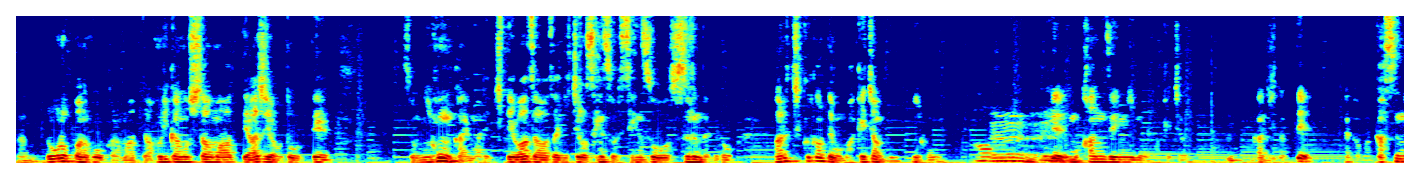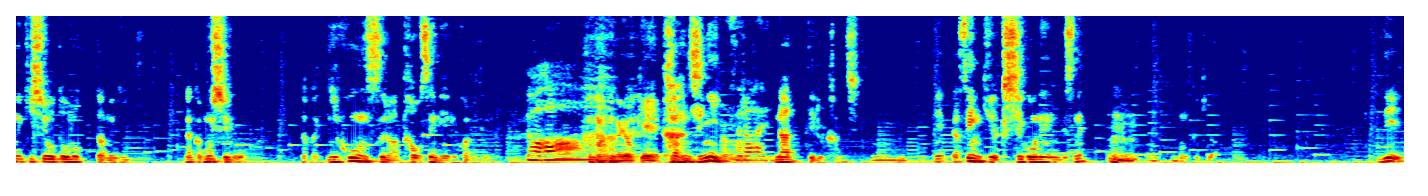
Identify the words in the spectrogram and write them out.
なんヨーロッパの方から回って、アフリカの下を回って、アジアを通って、その日本海まで来て、わざわざ日露戦争で戦争をするんだけど、バルチック艦隊も負けちゃうの、日本。で、もう完全にもう負けちゃう感じになって、なんかまあガス抜きしようと思ったのに、なんかむしろ、なんか日本すら倒せねえのかみたいあ不満が余計な。感じに。なってる感じ。うんで、1904、5年ですね。うん。この時は。で、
